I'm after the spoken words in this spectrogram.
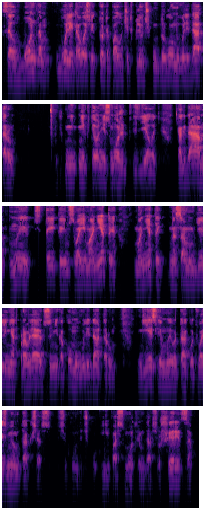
селф-бондом. Более того, если кто-то получит ключ к другому валидатору, никто не сможет сделать. Когда мы стейкаем свои монеты, монеты на самом деле не отправляются никакому валидатору. Если мы вот так вот возьмем, так, сейчас, секундочку, и посмотрим, да, все шерится –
